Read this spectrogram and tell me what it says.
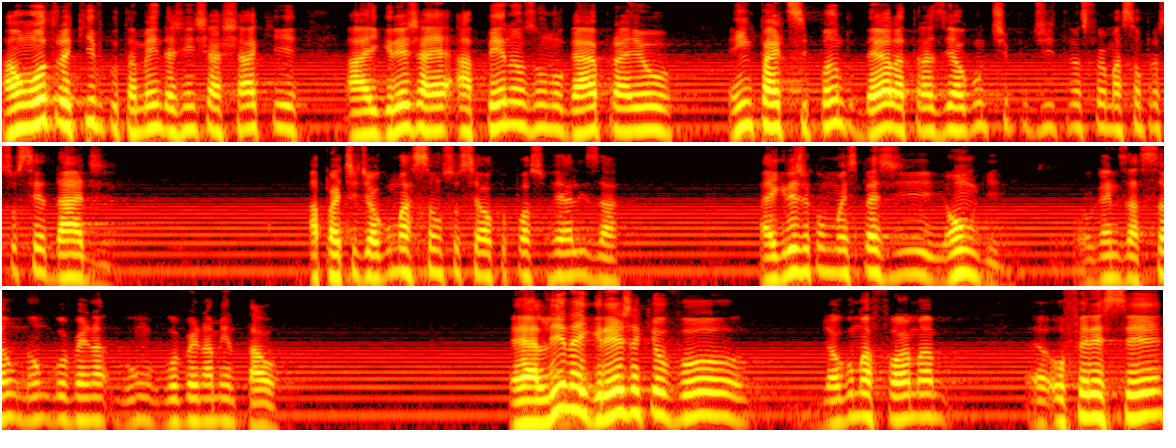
Há um outro equívoco também da gente achar que a igreja é apenas um lugar para eu, em participando dela, trazer algum tipo de transformação para a sociedade, a partir de alguma ação social que eu posso realizar a igreja como uma espécie de ONG, organização não governa, governamental. É ali na igreja que eu vou, de alguma forma, é, oferecer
